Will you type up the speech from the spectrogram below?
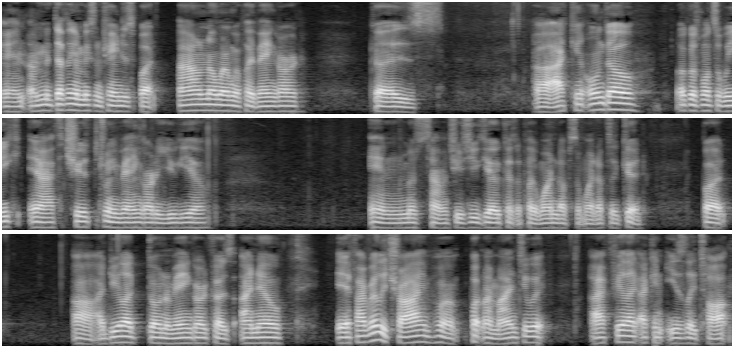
And I'm definitely gonna make some changes, but I don't know when I'm gonna play Vanguard because uh, I can only go locals once a week, and I have to choose between Vanguard or Yu-Gi-Oh and most of the time I choose Yu-Gi-Oh because I play wind-ups and wind-ups are good. But uh, I do like going to Vanguard because I know if I really try and put my mind to it, I feel like I can easily top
